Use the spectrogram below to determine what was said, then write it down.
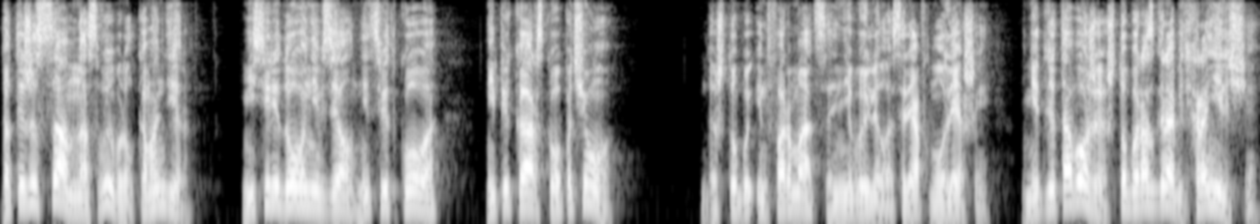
Да ты же сам нас выбрал, командир. Ни Середова не взял, ни Цветкова, ни Пекарского. Почему? Да чтобы информация не вылилась, рявкнул Леший. Не для того же, чтобы разграбить хранилище.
